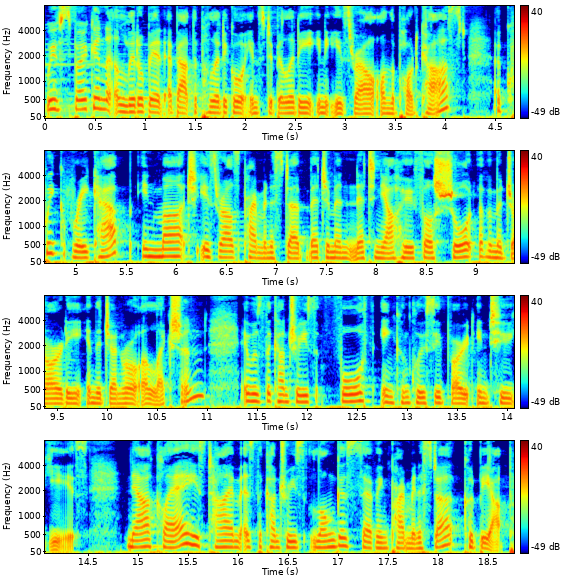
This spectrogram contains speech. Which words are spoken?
We've spoken a little bit about the political instability in Israel on the podcast. A quick recap in March, Israel's Prime Minister Benjamin Netanyahu fell short of a majority in the general election. It was the country's fourth inconclusive vote in two years. Now, Claire, his time as the country's longest serving Prime Minister could be up.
